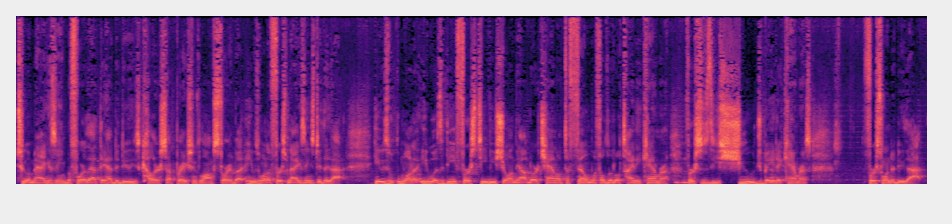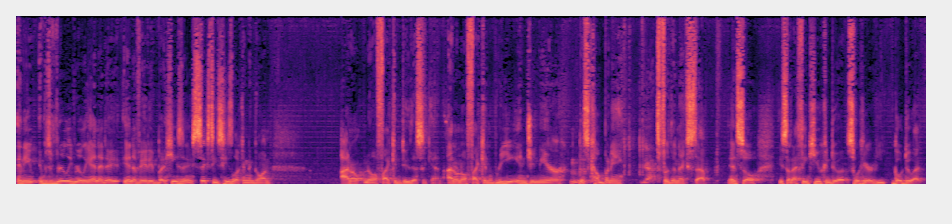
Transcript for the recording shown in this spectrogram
to a magazine. Before that, they had to do these color separations. Long story, but he was one of the first magazines to do that. He was one of he was the first TV show on the Outdoor Channel to film with a little tiny camera mm-hmm. versus these huge beta cameras. First one to do that, and he, he was really really innovative. But he's in his 60s. He's looking and going. I don't know if I can do this again. I don't know if I can re-engineer this company Yeah. for the next step. And so he said, I think you can do it. So here, go do it.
